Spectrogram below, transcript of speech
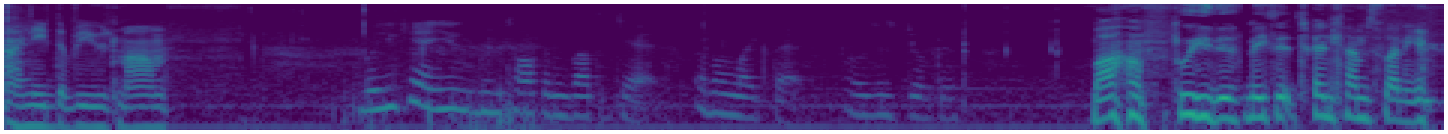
I need the views, mom. But you can't use me talking about the cats. I don't like that. I was just joking. Mom, please. This makes it ten times funnier.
